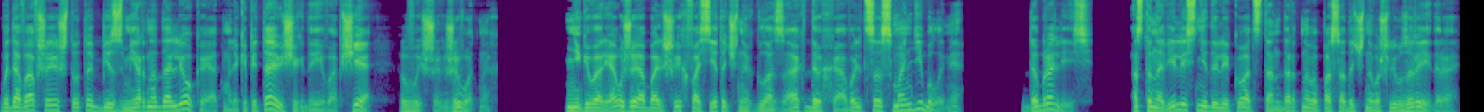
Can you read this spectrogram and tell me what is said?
выдававшие что-то безмерно далекое от млекопитающих, да и вообще высших животных. Не говоря уже о больших фасеточных глазах да хавальца с мандибулами. Добрались. Остановились недалеко от стандартного посадочного шлюза рейдера.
